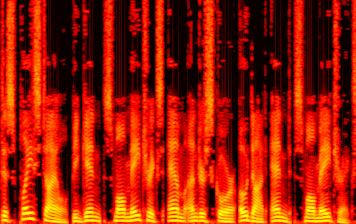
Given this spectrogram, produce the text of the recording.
Display style begin small matrix m underscore o dot end small matrix.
